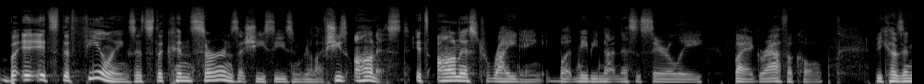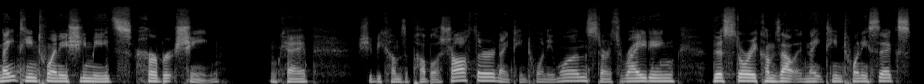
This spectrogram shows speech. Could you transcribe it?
but it, it's the feelings it's the concerns that she sees in real life she's honest it's honest writing but maybe not necessarily biographical because in 1920 she meets Herbert Sheen. Okay. She becomes a published author, 1921, starts writing. This story comes out in 1926.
